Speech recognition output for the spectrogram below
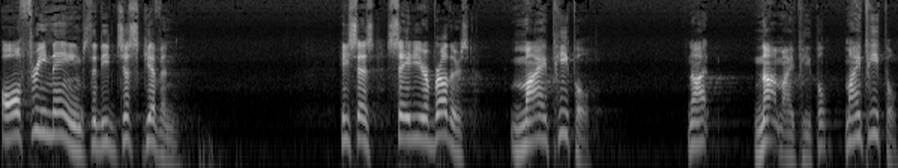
all three names that he'd just given. He says, Say to your brothers, my people, not not my people, my people.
